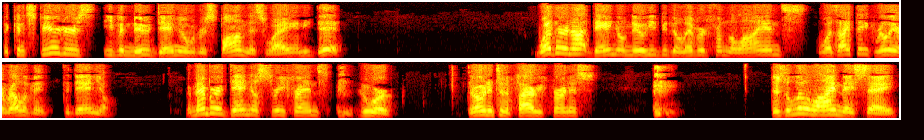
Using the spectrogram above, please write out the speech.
The conspirators even knew Daniel would respond this way, and he did. Whether or not Daniel knew he'd be delivered from the lions was, I think, really irrelevant to Daniel. Remember Daniel's three friends who were thrown into the fiery furnace? There's a little line they say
